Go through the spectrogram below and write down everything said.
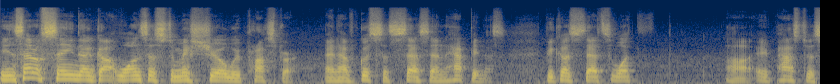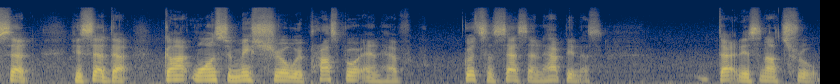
Instead of saying that God wants us to make sure we prosper and have good success and happiness, because that's what uh, a pastor said. He said that God wants to make sure we prosper and have good success and happiness. That is not true.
